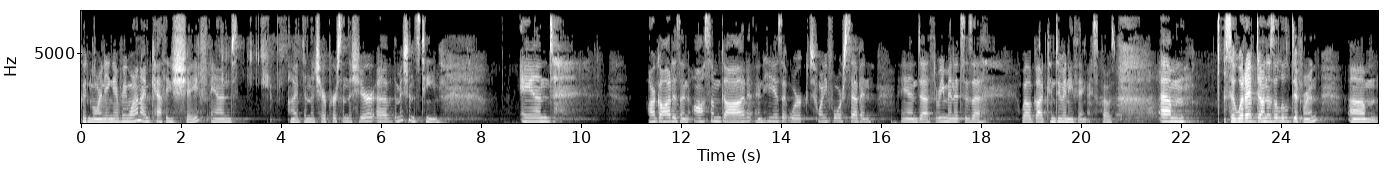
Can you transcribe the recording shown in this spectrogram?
Good morning, everyone. I'm Kathy Schaaf, and I've been the chairperson this year of the missions team. And our God is an awesome God, and He is at work 24 7. And uh, three minutes is a, well, God can do anything, I suppose. Um, so, what I've done is a little different. Um,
